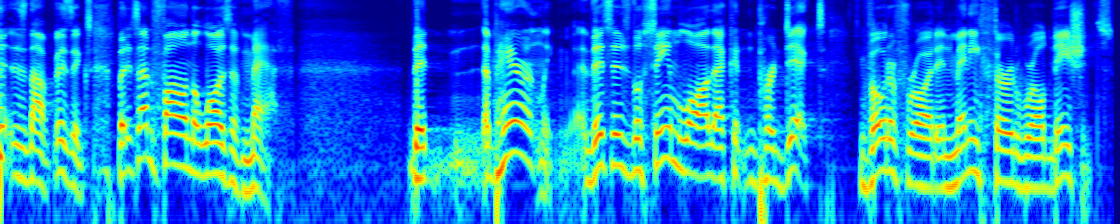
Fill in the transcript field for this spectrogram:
it's not physics, but it's not following the laws of math. That apparently this is the same law that can predict voter fraud in many third world nations.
